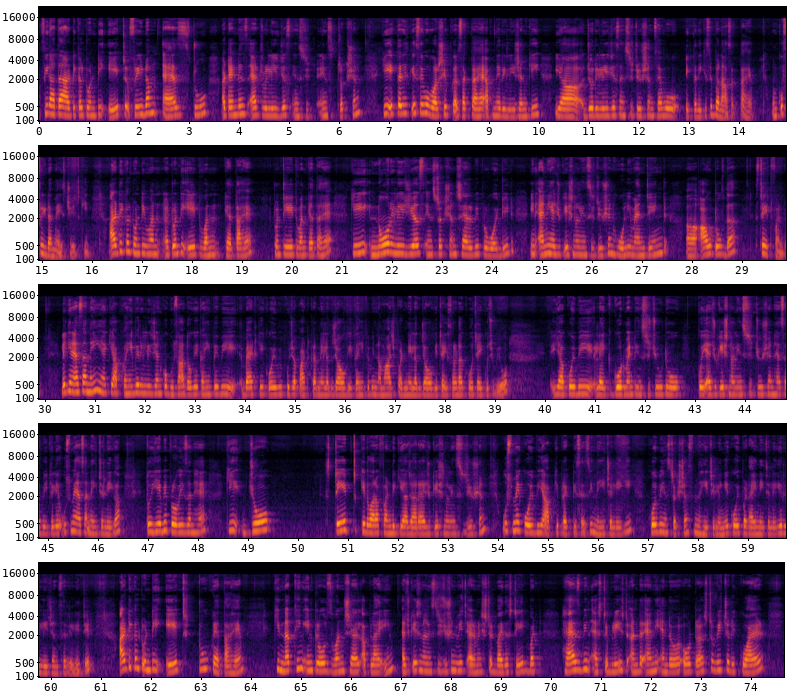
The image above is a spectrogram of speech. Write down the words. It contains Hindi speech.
फिर आता है article twenty eight freedom as to attendance at religious instruction कि एक तरीके से वो वर्शिप कर सकता है अपने रिलीजन की, या जो रिलीजियस इंस्टीट्यूशंस है वो एक तरीके से बना सकता है, उनको फ्रीडम है इस चीज़ की। Article twenty one twenty eight one कहता है ट्वेंटी एट वन कहता है कि no religious instruction shall be provided in any educational institution wholly maintained out of the state fund लेकिन ऐसा नहीं है कि आप कहीं भी रिलीजन को घुसा दोगे, कहीं पे भी बैठ के कोई भी पूजा पाठ करने लग जाओगे, कहीं पे भी नमाज़ पढ़ने लग जाओगे, चाहे सड़क हो, चाहे कुछ भी हो, या कोई भी लाइक गवर्नमेंट इंस्टीट्यूट हो, कोई एजुकेशनल इंस्टीट्यूशन है सभी के लिए, उसमें ऐसा नहीं चलेगा। तो ये भी प्रोविज़न है कि जो स्टेट के द्वारा फंड किया जा रहा है एजुकेशनल इंस्टीट्यूशन उसमें कोई भी आपकी प्रैक्टिस ऐसी नहीं चलेगी। कोई भी इंस्ट्रक्शंस नहीं चलेंगे, कोई पढ़ाई नहीं चलेगी रिलीजन से related article twenty eight two कहता है कि nothing in clause one shall apply in educational institution which administered by the state but has been established under any endower or trust which require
